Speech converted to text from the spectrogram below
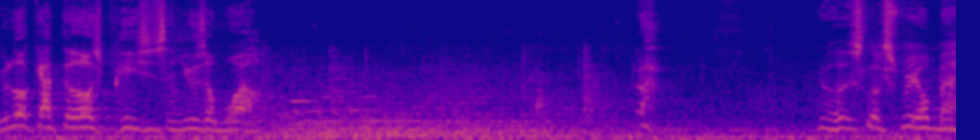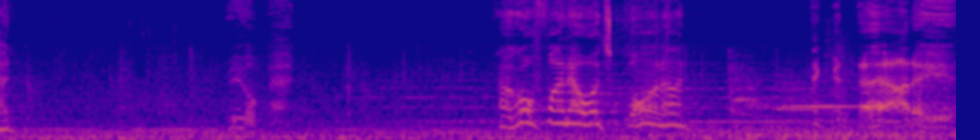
You look after those pieces and use them well. You know, this looks real bad. Real bad. Now go find out what's going on. And get the hell out of here.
